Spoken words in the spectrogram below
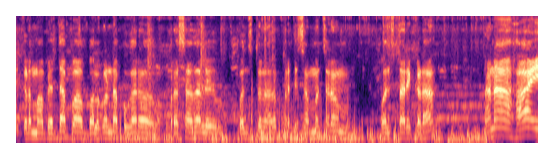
ఇక్కడ మా పెద్దప్ప బొలకొండప్ప గారు ప్రసాదాలు పంచుతున్నారు ప్రతి సంవత్సరం పంచుతారు ఇక్కడ నానా హాయ్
